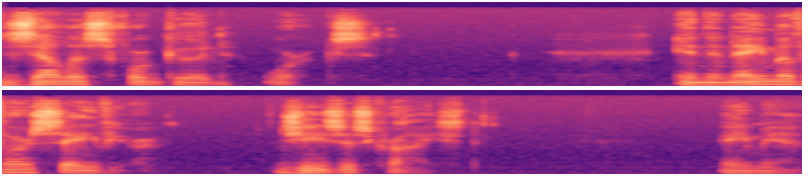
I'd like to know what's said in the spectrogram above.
zealous for good works. In the name of our Savior, Jesus Christ, amen.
